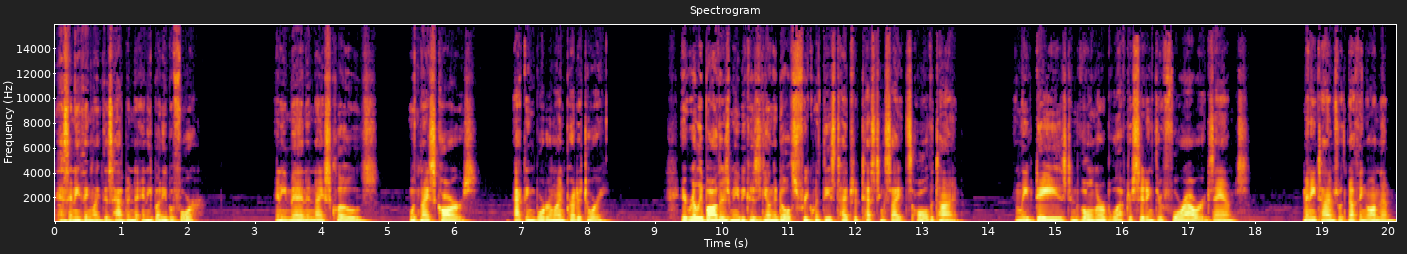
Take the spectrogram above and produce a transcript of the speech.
Has anything like this happened to anybody before? Any men in nice clothes, with nice cars, acting borderline predatory? It really bothers me because young adults frequent these types of testing sites all the time and leave dazed and vulnerable after sitting through four hour exams, many times with nothing on them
